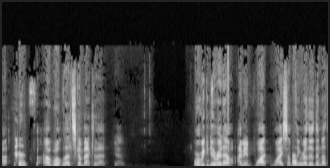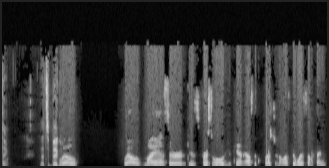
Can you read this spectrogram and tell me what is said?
uh, uh, well, let's come back to that. Yeah. Or we can do it right now. I mean, why why something Um, rather than nothing? That's a big one. well, well, my answer is first of all, you can't ask the question unless there was something.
